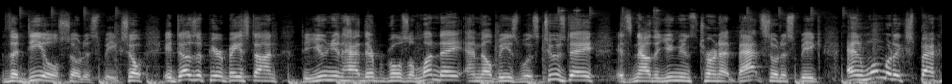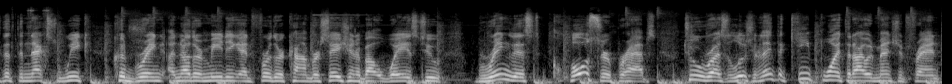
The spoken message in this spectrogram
the deal, so to speak. So it does appear based on the union had their proposal Monday, MLB's was Tuesday. It's now the union's turn at bat, so to speak. And one would expect that the next week could bring another meeting and further conversation about ways to bring this closer, perhaps, to a resolution. I think the key point that I would mention, Fran,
